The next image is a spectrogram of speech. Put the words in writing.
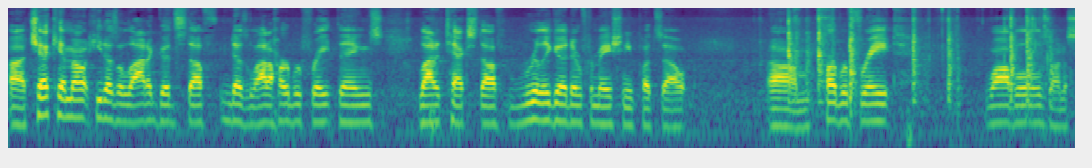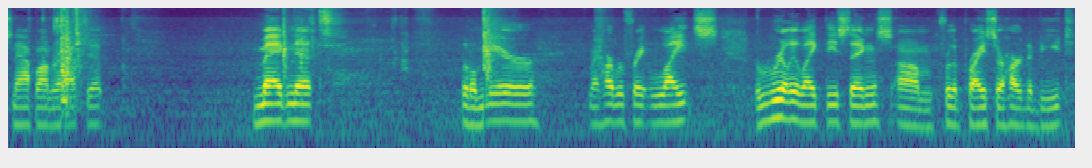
Uh, check him out. He does a lot of good stuff. He does a lot of Harbor Freight things, a lot of tech stuff. Really good information he puts out. Um, Harbor Freight wobbles on a snap-on ratchet, magnet, little mirror, my Harbor Freight lights. Really like these things. Um, for the price, they're hard to beat.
